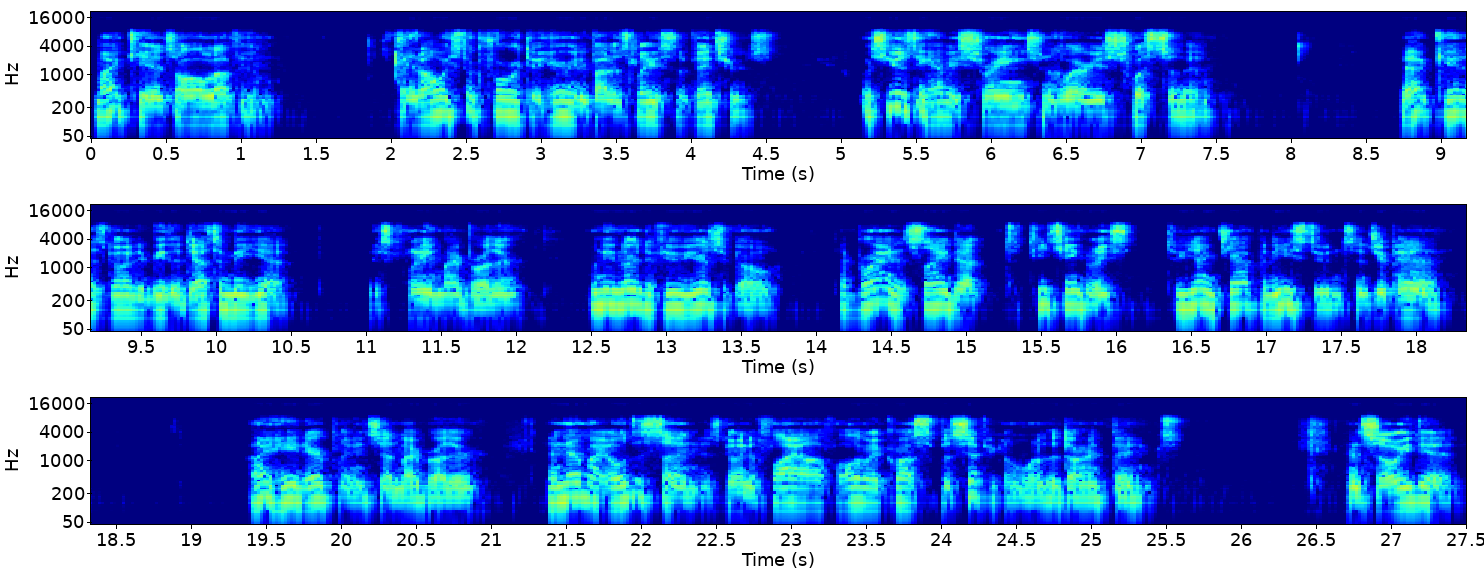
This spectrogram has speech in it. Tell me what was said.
My kids all love him and always look forward to hearing about his latest adventures which usually have a strange and hilarious twist to them. That kid is going to be the death of me yet, exclaimed my brother when he learned a few years ago that Bryan had signed up to teach English to young Japanese students in Japan. I hate airplanes, said my brother, and now my oldest son is going to fly off all the way across the Pacific on one of the darn things. And so he did,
